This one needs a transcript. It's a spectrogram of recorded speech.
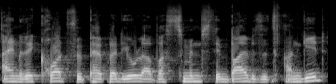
ein Rekord für Pep Guardiola, was zumindest den Ballbesitz angeht.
